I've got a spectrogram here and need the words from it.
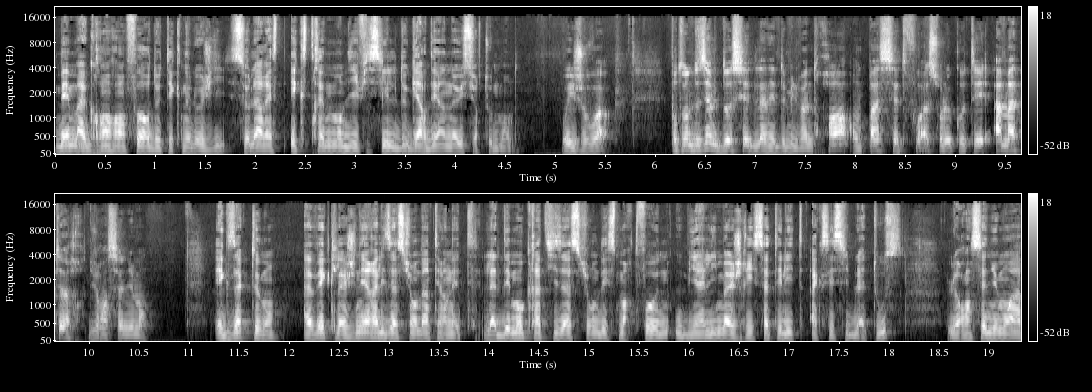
Même à grand renfort de technologie, cela reste extrêmement difficile de garder un œil sur tout le monde. Oui, je vois. Pour ton deuxième dossier de l'année 2023, on passe cette fois sur le côté amateur du renseignement. Exactement. Avec la généralisation d'Internet, la démocratisation des smartphones ou bien l'imagerie satellite accessible à tous, le renseignement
